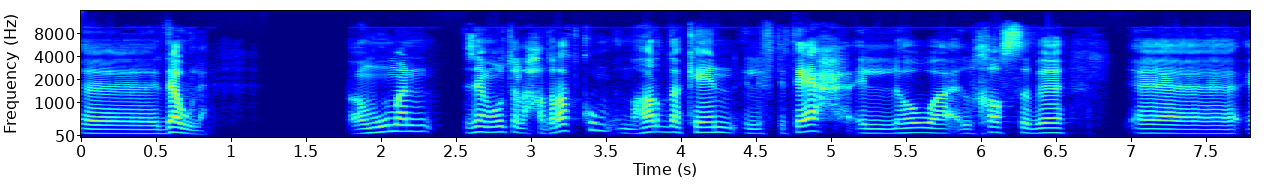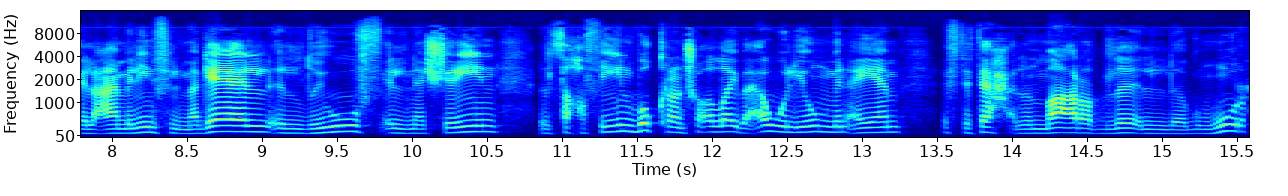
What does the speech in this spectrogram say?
آه، دولة. عموما زي ما قلت لحضراتكم النهارده كان الافتتاح اللي هو الخاص ب آه، العاملين في المجال الضيوف الناشرين الصحفيين. بكرة إن شاء الله يبقى أول يوم من أيام افتتاح المعرض للجمهور.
